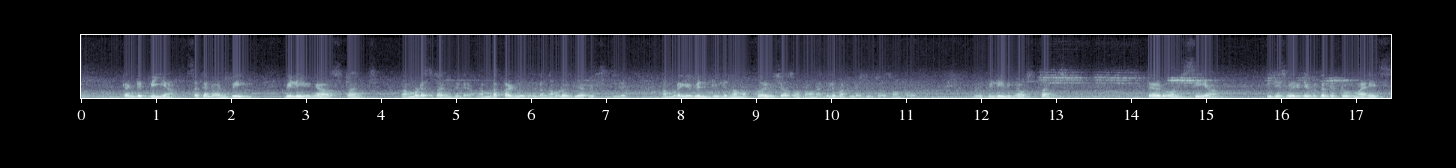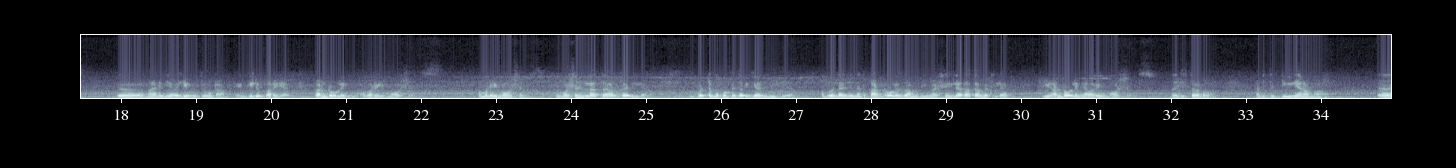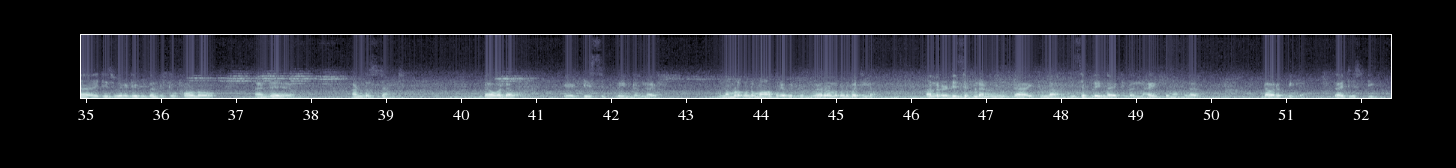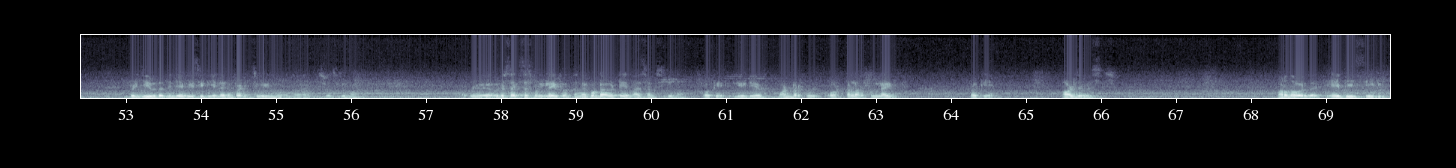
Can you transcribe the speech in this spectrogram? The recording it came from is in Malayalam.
രണ്ട് ബി ആണ്. Second one B believing our strength നമ്മുടെ സ്ട്രെങ്തിൽ നമ്മുടെ കഴിവുകളിൽ നമ്മുടെ വിദ്യാഭ്യാസത്തിൽ നമ്മുടെ എബിലിറ്റിയിൽ നമുക്കൊരു വിശ്വാസം ഉണ്ടാവണമെങ്കിൽ മറ്റുള്ളവർക്ക് വിശ്വാസം ഉണ്ടാവും. Believing our strength third one C ആണ്. It is very difficult to manage ഇത് മാനേജ് ചെയ്യാൻ വലിയ ബുദ്ധിമുട്ടാണ്. എങ്കിലും പറയാം കൺട്രോളിങ് അവർ ഇമോഷൻസ് നമ്മുടെ ഇമോഷൻസ് ഇമോഷൻ ഇല്ലാത്ത ആൾക്കാരില്ല. പെട്ടെന്ന് പൊട്ടിത്തെറിക്കാതിരിക്കുക. അതുപോലെ ഇതിനകത്ത് കൺട്രോൾ ചെയ്താൽ മതി. ഇമോഷൻ ഇല്ലാതാക്കാൻ പറ്റില്ല. ഈ controlling our emotions that is third one അടുത്ത് ഡി ആണ്. It is very difficult to follow and understand develop a disciplined life നമ്മളെ കൊണ്ട് മാത്രമേ പറ്റുള്ളൂ. വേറെ ആളെ കൊണ്ട് പറ്റില്ല. നല്ലൊരു ഡിസിപ്ലിൻഡ് ആയിട്ടുള്ള ഡിസിപ്ലിൻഡ് ആയിട്ടുള്ള ലൈഫ് നമ്മൾ ഡെവലപ്പ് ചെയ്യുക. ദാറ്റ് ഈസ് ഡി ഇപ്പോൾ ജീവിതത്തിന്റെ എ ബി സി ഡി എല്ലാവരും പഠിച്ചു കഴിഞ്ഞു എന്ന് വിശ്വസിക്കുന്നു. അപ്പോൾ ഒരു സക്സസ്ഫുൾ ലൈഫ് നിങ്ങൾക്കുണ്ടാകട്ടെ എന്ന് ആശംസിക്കുന്നു. Okay lead a wonderful or colourful life okay all the best മറന്നു എ ബി സി ഡി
